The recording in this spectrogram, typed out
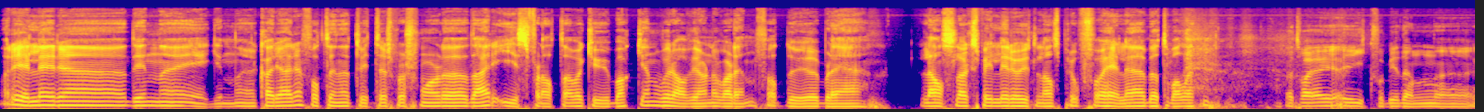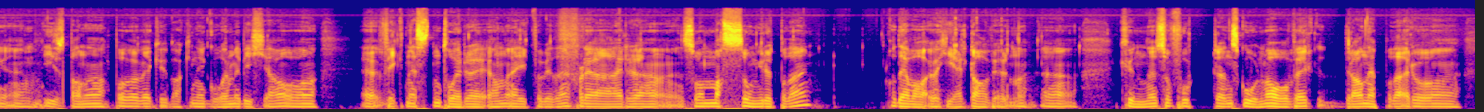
Når det gjelder uh, din egen karriere, fått inn et Twitter-spørsmål der. Isflata ved Kubakken, hvor avgjørende var den for at du ble landslagsspiller og utenlandsproff og hele bøtteballetten? Vet du hva, Jeg, gikk forbi den uh, isbanen på VQ-bakken i går med bikkja og jeg fikk nesten tårer i øynene da jeg gikk forbi der. For det er uh, så masse unger utpå der. Og det var jo helt avgjørende. Jeg kunne så fort den skolen var over, dra nedpå der og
